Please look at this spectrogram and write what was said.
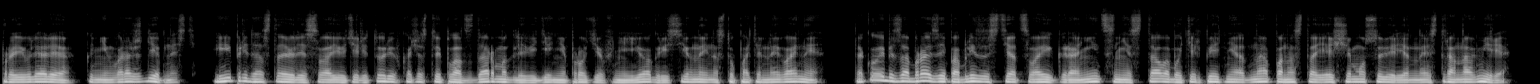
проявляли к ним враждебность и предоставили свою территорию в качестве плацдарма для ведения против нее агрессивной наступательной войны. Такое безобразие поблизости от своих границ не стала бы терпеть ни одна по-настоящему суверенная страна в мире –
